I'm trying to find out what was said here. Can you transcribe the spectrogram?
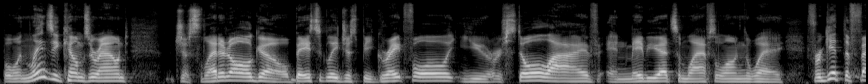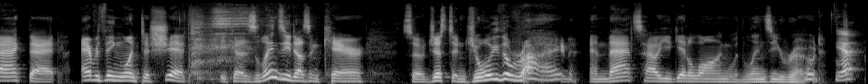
But when Lindsay comes around, just let it all go. Basically, just be grateful you're still alive and maybe you had some laughs along the way. Forget the fact that everything went to shit because Lindsay doesn't care. So just enjoy the ride. And that's how you get along with Lindsay Rode. yep.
